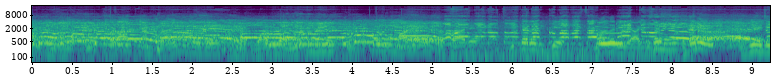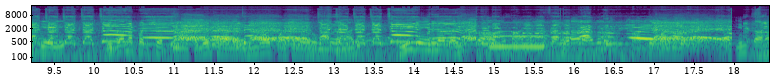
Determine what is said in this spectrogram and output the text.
ಎಂದರು. ಬಡ ಕ್ಯಾನ್ಸರ್ ಇತರರಿಗೆ ಮಾದರಿಯಾಗಿದೆ. ಇದೇ ರೀತಿಯಲ್ಲಿ ವಿಧಾನ ಪರಿಷತ್ನ ಸದಸ್ಯರಾದ ಭೀಮರಾವ್ ಪಾಟೀಲ್ ಅವರು ಮಾತನಾಡಿ, ಕ್ರೀಡೆಯಿಂದ ಮಾನಸಿಕ ಸಾಧ್ಯವಾಗಿದೆ. ಇಂತಹ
